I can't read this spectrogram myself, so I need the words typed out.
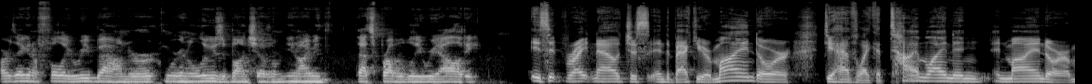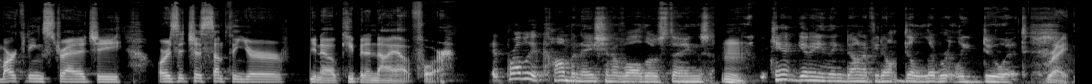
are they going to fully rebound or we're going to lose a bunch of them you know i mean that's probably reality is it right now just in the back of your mind or do you have like a timeline in, in mind or a marketing strategy or is it just something you're you know keeping an eye out for it, probably a combination of all those things. Mm. You can't get anything done if you don't deliberately do it. Right.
